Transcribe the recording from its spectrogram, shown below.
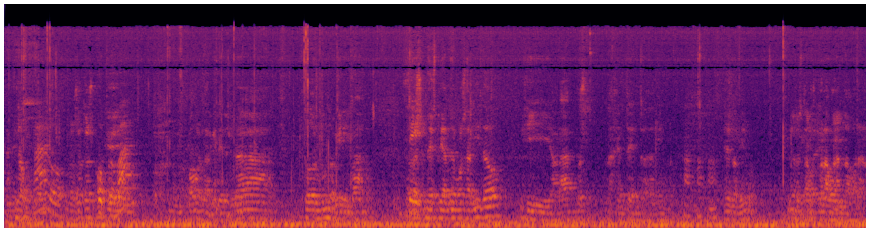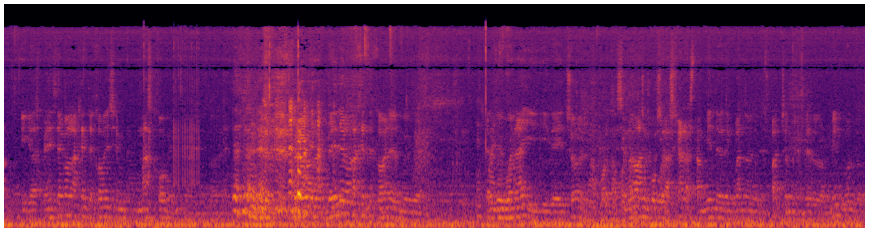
para No, o, nosotros o porque, probar. Vamos, la arquitectura, todo el mundo viene y va. Nosotros Sí. de estudiante hemos salido y ahora pues la gente entra también. ¿no? Ajá, ajá. Es lo mismo. Nos estamos colaborando y- ahora. ¿no? Y que la experiencia con la gente joven siempre más joven. Pero la experiencia con la gente joven es muy buena. Es Es muy buena y, y de hecho Aporta- se aporta muevan un poco las caras también de vez en cuando en el despacho, siempre los mismos, los mismos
